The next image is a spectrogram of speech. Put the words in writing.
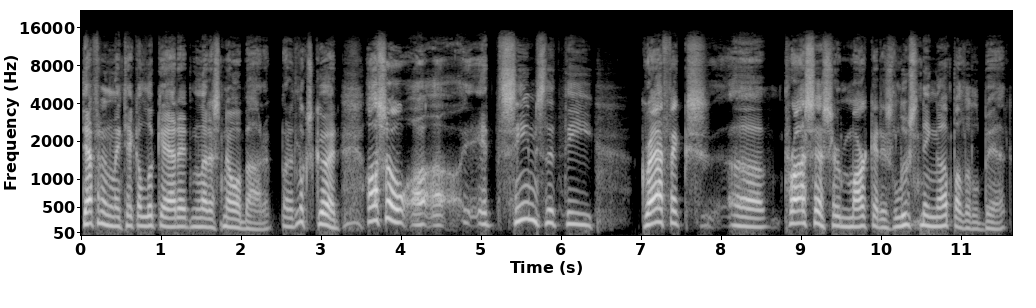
definitely take a look at it and let us know about it. But it looks good. Also, uh, uh, it seems that the graphics uh, processor market is loosening up a little bit.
